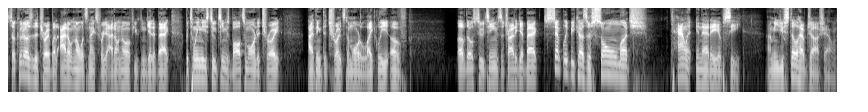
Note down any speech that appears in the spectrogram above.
So kudos to Detroit, but I don't know what's next for you. I don't know if you can get it back between these two teams, Baltimore and Detroit. I think Detroit's the more likely of of those two teams to try to get back, simply because there's so much talent in that AFC. I mean, you still have Josh Allen.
